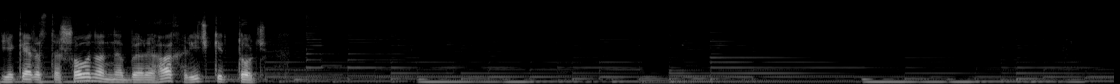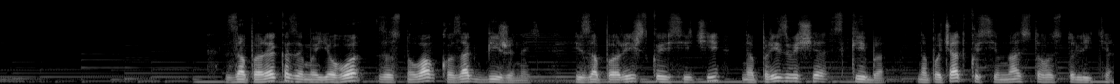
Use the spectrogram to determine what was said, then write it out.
Яке розташовано на берегах річки Точ. За переказами його заснував козак-біженець із Запорізької січі на прізвище Скиба на початку 17 століття.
